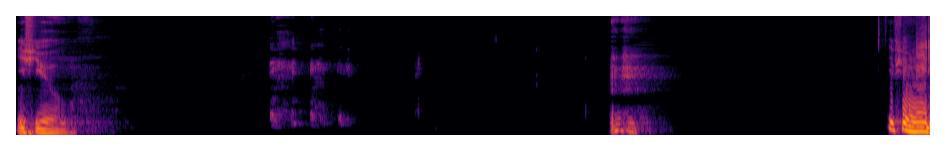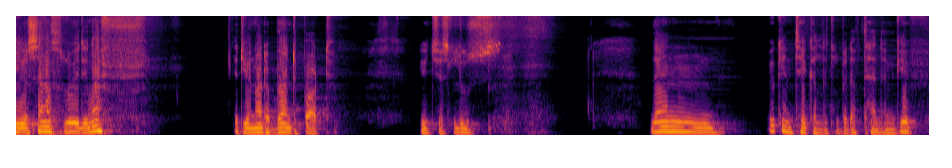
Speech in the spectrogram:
If you if you made yourself fluid enough that you're not a burnt pot, you just lose. Then you can take a little bit of that and give.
